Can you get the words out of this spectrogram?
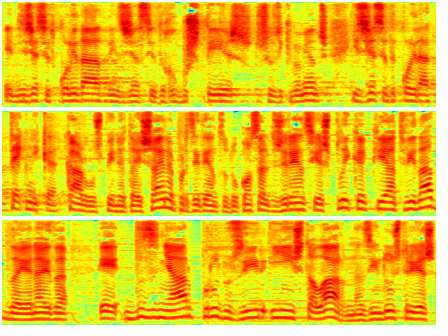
de exigência de qualidade, de exigência de robustez dos seus equipamentos, exigência de qualidade técnica. Carlos Pina Teixeira, presidente do Conselho de Gerência, explica que a atividade da Eneida é desenhar, produzir e instalar nas indústrias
